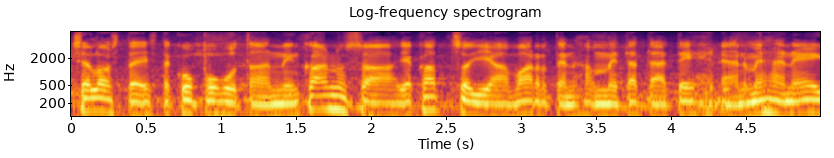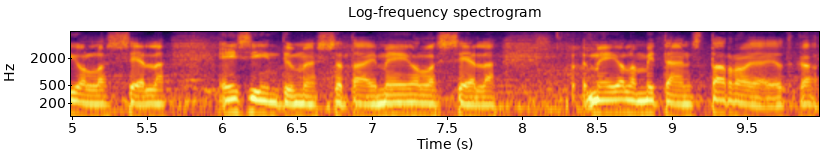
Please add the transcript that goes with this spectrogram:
selostajista, kun puhutaan, niin kansaa ja katsojia vartenhan me tätä tehdään. Mehän ei olla siellä esiintymässä tai me ei olla siellä me ei olla mitään staroja, jotka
